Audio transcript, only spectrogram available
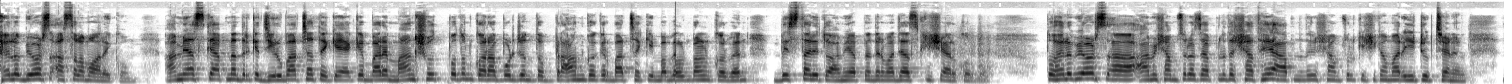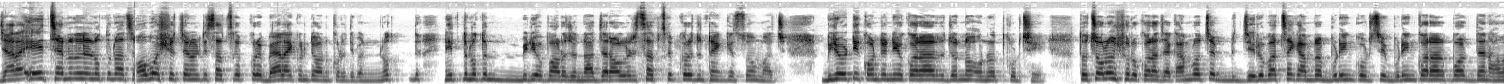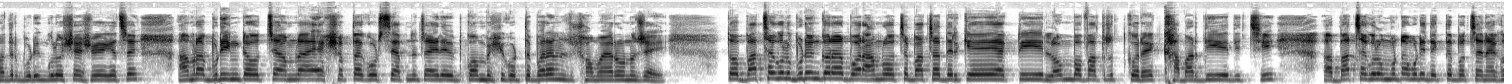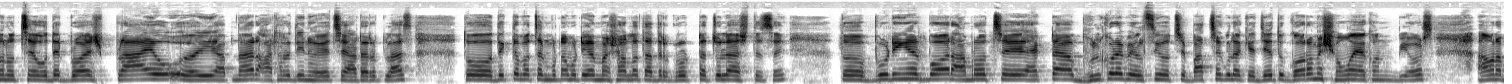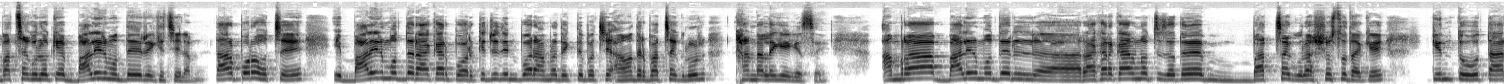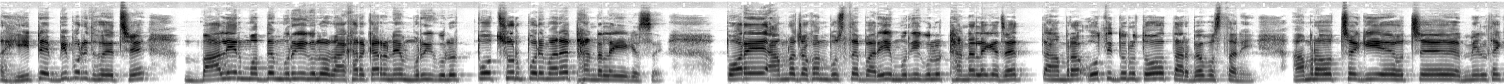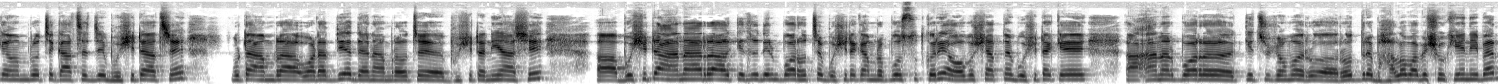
Hello বিওর্স আসসালামু আলাইকুম। আমি আজকে আপনাদেরকে জিরো বাচ্চা থেকে একেবারে মাংস উৎপাদন করা পর্যন্ত ব্রাউন ককের বাচ্চা কীভাবে পালন করবেন, বিস্তারিত আমি আপনাদের মাঝে আজকে শেয়ার করব। তো হ্যালো বিয়ার্স আমি শামসুল আছি আপনাদের সাথে, আপনাদের শামসুল কৃষিক আমার ইউটিউব চ্যানেল যারা এই চ্যানেলে নতুন আছে অবশ্যই চ্যানেলটি সাবস্ক্রাইব করে বেল আইকনটি অন করে দেবেন। নত- নিত্য নতুন ভিডিও পাওয়ার জন্য। আর যারা অলরেডি সাবস্ক্রাইব করেছেন থ্যাংক ইউ সো মাচ ভিডিওটি কন্টিনিউ করার জন্য অনুরোধ করছি। তো চলুন শুরু করা যাক। আমরা হচ্ছে জিরো বাচ্চাকে আমরা বুডিং করছি। বুডিং করার পর দেন আমাদের বুডিংগুলো শেষ হয়ে গেছে। আমরা বুডিংটা হচ্ছে আমরা এক সপ্তাহ করছি। আপনি চাইলে কম বেশি করতে পারেন সময়ের অনুযায়ী। তো বাচ্চাগুলো বুডিং করার পর আমরা হচ্ছে বাচ্চাদেরকে একটি লম্বা পাত্র করে খাবার দিয়ে দিচ্ছি। বাচ্চাগুলো মোটামুটি দেখতে পাচ্ছেন এখন হচ্ছে ওদের বয়স প্রায় ওই আপনার আঠারো দিন হয়েছে, আঠারো প্লাস তো দেখতে পাচ্ছেন মোটামুটি মাসাল্লাহ তাদের গ্রোথটা চলে আসতেছে। তো ব্রুডিংয়ের পর আমরা হচ্ছে একটা ভুল করে ফেলছি হচ্ছে বাচ্চাগুলোকে, যেহেতু গরমের সময় এখন বিয়র্স আমরা বাচ্চাগুলোকে বালির মধ্যে রেখেছিলাম। তারপরও হচ্ছে এই বালির মধ্যে রাখার পর কিছুদিন পর আমরা দেখতে পাচ্ছি আমাদের বাচ্চাগুলোর ঠান্ডা লেগে গেছে। আমরা বালির মধ্যে রাখার কারণ হচ্ছে যাতে বাচ্চাগুলো সুস্থ থাকে, কিন্তু তার হিটে বিপরীত হয়েছে। বালির মধ্যে মুরগিগুলো রাখার কারণে মুরগিগুলোর প্রচুর পরিমাণে ঠান্ডা লেগে গেছে। পরে আমরা যখন বুঝতে পারি মুরগিগুলোর ঠান্ডা লেগে যায়, তা আমরা অতি দ্রুত তার ব্যবস্থা নিই। আমরা হচ্ছে গিয়ে হচ্ছে মিল থেকে আমরা হচ্ছে গাছের যে ভুসিটা আছে, ওটা আমরা অর্ডার দিয়ে দেন আমরা হচ্ছে ভুসিটা নিয়ে আসি। ভুসিটা আনার কিছুদিন পর হচ্ছে ভুসিটাকে আমরা প্রস্তুত করি। অবশ্যই আপনি ভুসিটাকে আনার পর কিছু সময় রোদ্রে ভালোভাবে শুকিয়ে নেবেন।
